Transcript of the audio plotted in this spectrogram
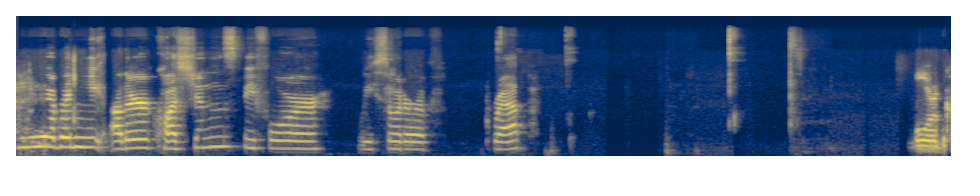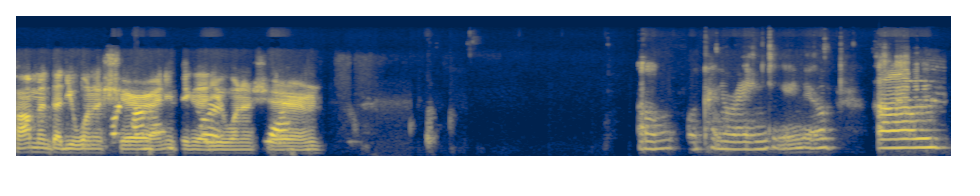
Do we have any other questions before we sort of wrap? Or comment that you want to share, anything that you want to share. Oh, what kind of writing do you do? Um,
